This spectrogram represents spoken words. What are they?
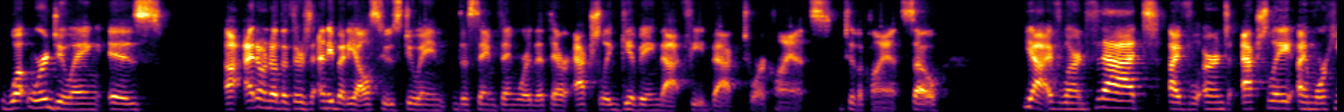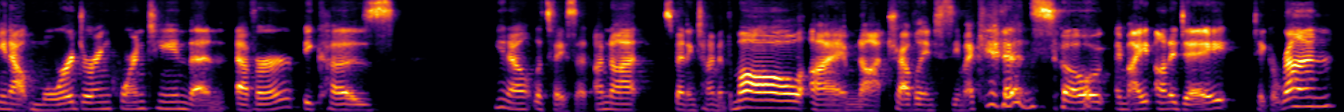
what we're doing is I don't know that there's anybody else who's doing the same thing where that they're actually giving that feedback to our clients, to the clients. So yeah, I've learned that. I've learned actually I'm working out more during quarantine than ever because you know, let's face it, I'm not spending time at the mall. I'm not traveling to see my kids. So I might on a day take a run,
